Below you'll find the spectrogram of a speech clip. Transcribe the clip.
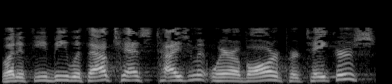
But if ye be without chastisement, whereof all are partakers,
